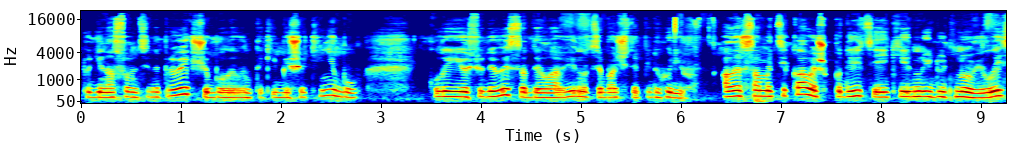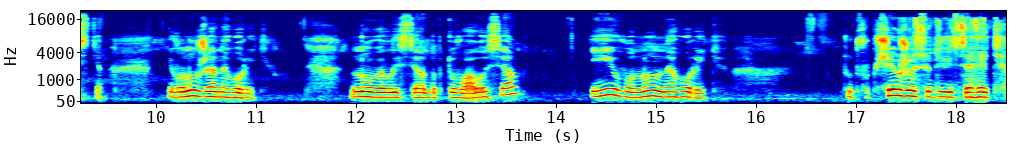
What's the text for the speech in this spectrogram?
тоді на сонці не привикші були, він такий більше тіні був. Коли я його сюди висадила, він, оце, бачите, підгорів. Але саме цікаве, що подивіться, які ну, йдуть нові листя, і воно вже не горить. Нове листя адаптувалося, і воно не горить. Тут взагалі вже дивіться, геть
